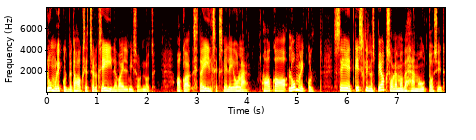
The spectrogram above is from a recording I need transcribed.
loomulikult me tahaks, et see oleks eile valmis olnud, aga seda eilseks veel ei ole aga loomulikult see, et kesklinnas peaks olema vähem autosid,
